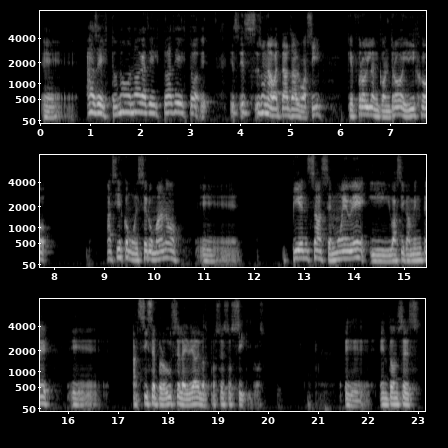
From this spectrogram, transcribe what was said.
eh, haz esto, no, no hagas esto, haz esto. Es, una batalla, algo así, que Freud la encontró y dijo, así es como el ser humano eh, piensa, se mueve y básicamente eh, así se produce la idea de los procesos psíquicos. Eh, entonces,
